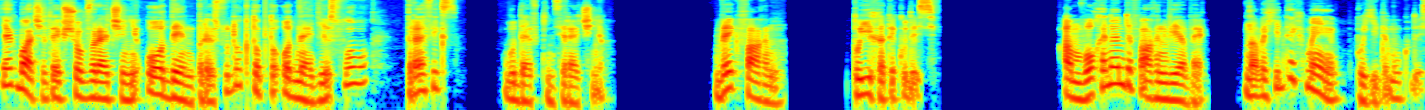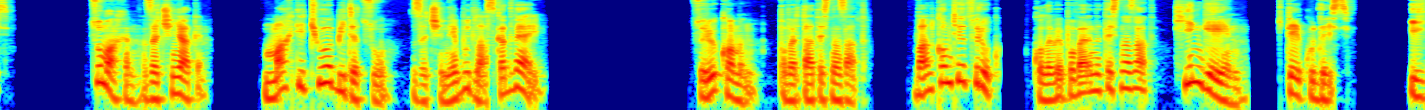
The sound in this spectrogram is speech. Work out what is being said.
Як бачите, якщо в реченні один присудок, тобто одне дієслово, префікс буде в кінці речення. Wegfahren – поїхати кудись. Am Wochenende fahren wir weg. На вихідних ми поїдемо кудись. Zumachen – зачиняти. Mach die Tür bitte zu. Зачини, будь ласка, двері. Zurückkommen – повертатись назад. Wann kommt ihr zurück? Коли ви повернетесь назад. Hingehen – йти кудись. Ich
